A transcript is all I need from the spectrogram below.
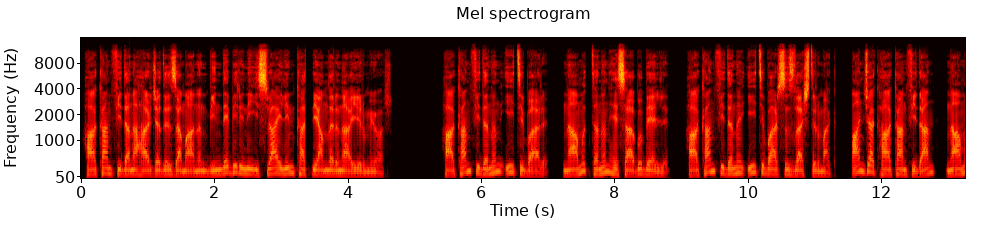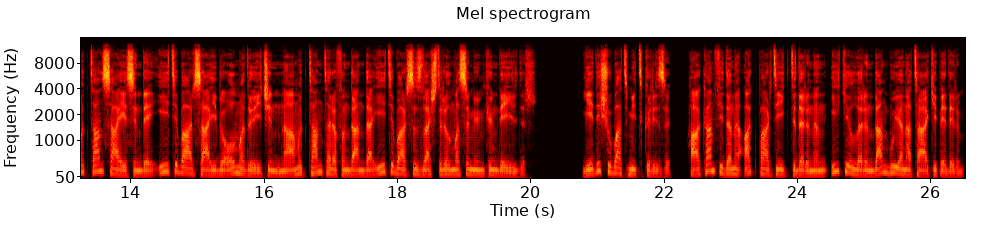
Hakan Fidan'a harcadığı zamanın binde birini İsrail'in katliamlarına ayırmıyor. Hakan Fidan'ın itibarı, Namık'tan'ın hesabı belli. Hakan Fidan'ı itibarsızlaştırmak. Ancak Hakan Fidan, Namık'tan sayesinde itibar sahibi olmadığı için Namık'tan tarafından da itibarsızlaştırılması mümkün değildir. 7 Şubat MİT krizi. Hakan Fidan'ı AK Parti iktidarının ilk yıllarından bu yana takip ederim.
